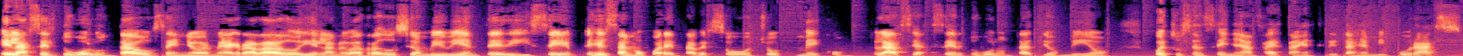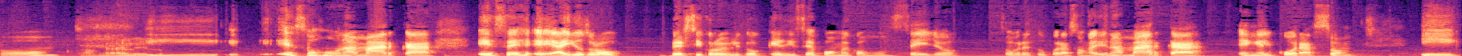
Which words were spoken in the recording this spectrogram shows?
el hacer tu voluntad, oh Señor, me ha agradado. Y en la nueva traducción viviente dice, es el Salmo 40, verso 8, me complace hacer tu voluntad, Dios mío, pues tus enseñanzas están escritas en mi corazón. Amén. Y eso es una marca. Ese, eh, hay otro versículo bíblico que dice, ponme como un sello sobre tu corazón. Hay una marca en el corazón. Y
